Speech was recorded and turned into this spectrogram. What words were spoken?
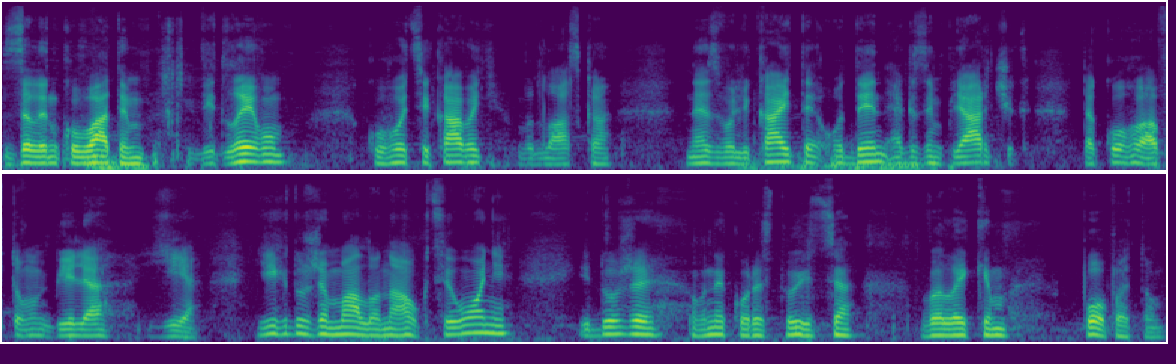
з зеленкуватим відливом. Кого цікавить, будь ласка, не зволікайте. Один екземплярчик такого автомобіля є. Їх дуже мало на аукціоні і дуже вони користуються великим попитом.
